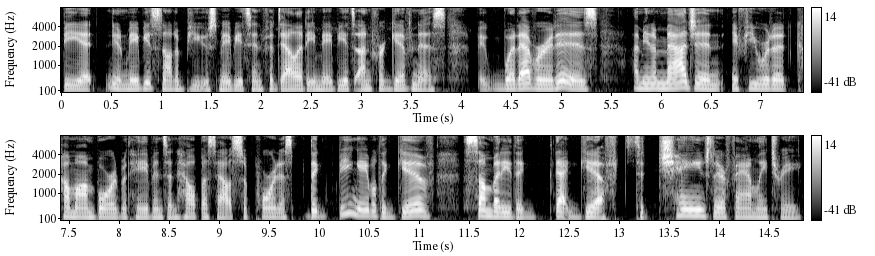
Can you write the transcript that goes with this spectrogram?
Be it, you know, maybe it's not abuse, maybe it's infidelity, maybe it's unforgiveness, eh, whatever it is. I mean, imagine if you were to come on board with Havens and help us out, support us, the, being able to give somebody the, that gift to change their family tree.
